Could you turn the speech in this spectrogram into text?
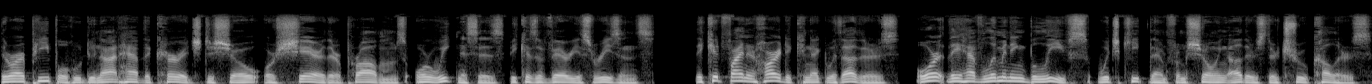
There are people who do not have the courage to show or share their problems or weaknesses because of various reasons. They could find it hard to connect with others, or they have limiting beliefs which keep them from showing others their true colors.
